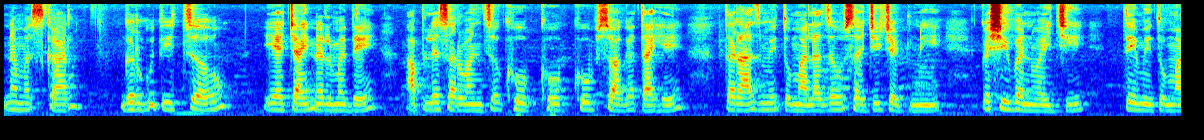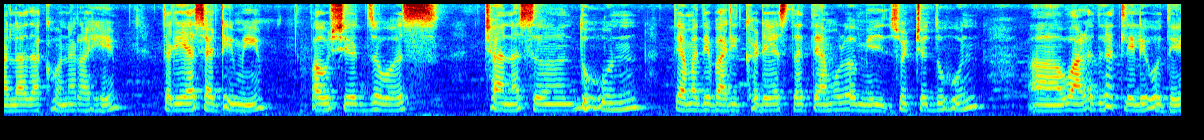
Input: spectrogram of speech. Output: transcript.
नमस्कार. घरगुती चव या चॅनलमध्ये आपल्या सर्वांचं खूप खूप खूप स्वागत आहे. तर आज मी तुम्हाला जवसाची चटणी कशी बनवायची ते मी तुम्हाला दाखवणार आहे. तर यासाठी मी पावशेर जवस छान असं धुवून त्यामध्ये बारीक खडे असतात त्यामुळं मी स्वच्छ धुवून वाळत घातलेले होते.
